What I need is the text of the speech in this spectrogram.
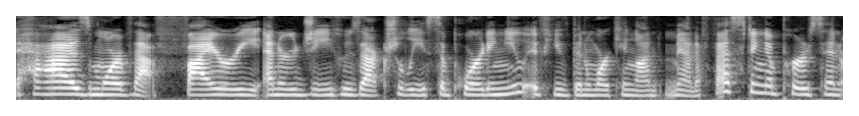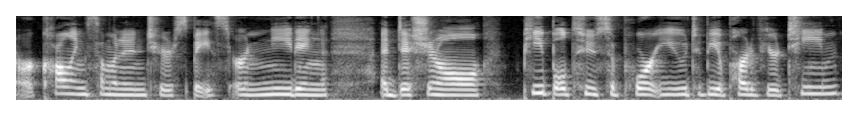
has more of that fiery energy who's actually supporting you if you've been working on manifesting a person or calling someone into your space or needing additional people to support you to be a part of your team,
